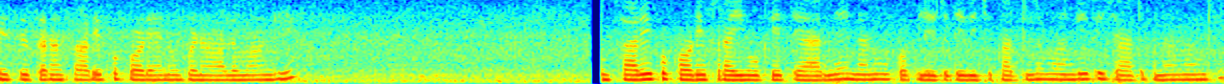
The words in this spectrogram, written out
ਇਸੇ ਤਰ੍ਹਾਂ ਸਾਰੇ ਪਕੌੜਿਆਂ ਨੂੰ ਬਣਾ ਲਵਾਂਗੇ। ਸਾਰੇ ਪਕੌੜੇ ਫਰਾਈ ਹੋ ਕੇ ਤਿਆਰ ਨੇ, ਇਹਨਾਂ ਨੂੰ ਆਪਾਂ ਪਲੇਟ ਦੇ ਵਿੱਚ ਕੱਢ ਲਵਾਂਗੇ ਤੇ ਚਾਟ ਬਣਾਵਾਂਗੇ।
